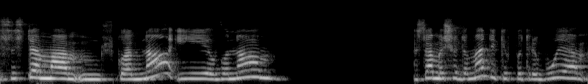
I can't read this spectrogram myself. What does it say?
система складна і вона. Саме щодо медиків потребує,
